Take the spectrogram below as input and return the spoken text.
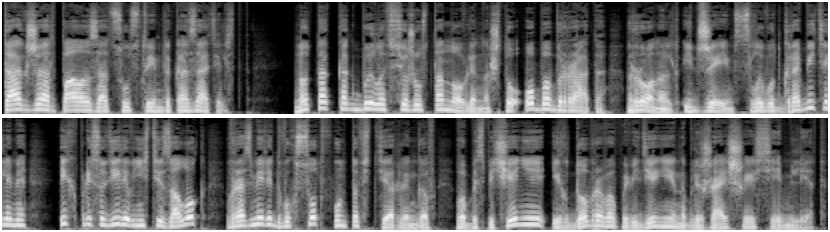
также отпало за отсутствием доказательств, но так как было все же установлено, что оба брата, Рональд и Джеймс, слывут грабителями, их присудили внести залог в размере 200 фунтов стерлингов в обеспечении их доброго поведения на ближайшие семь лет.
